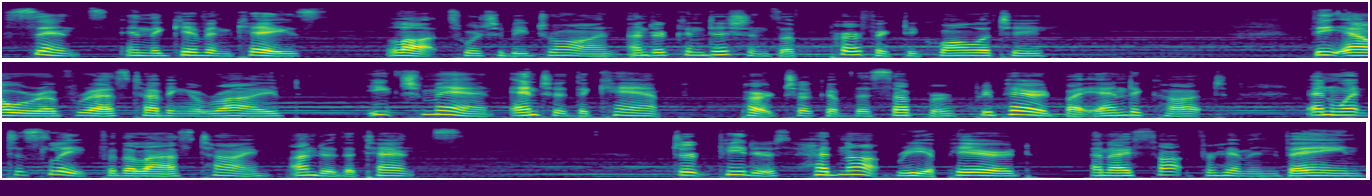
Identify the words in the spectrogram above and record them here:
since, in the given case, lots were to be drawn under conditions of perfect equality. The hour of rest having arrived, each man entered the camp, partook of the supper prepared by Endicott, and went to sleep for the last time under the tents. Dirk Peters had not reappeared, and I sought for him in vain.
